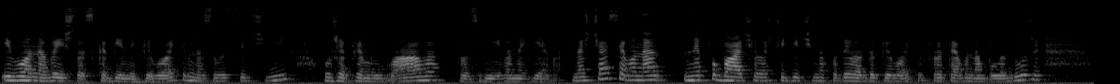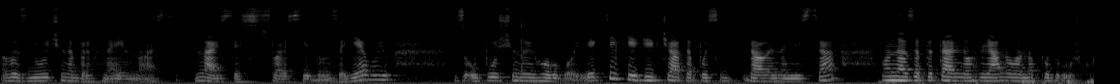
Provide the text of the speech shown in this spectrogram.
Івона вийшла з кабіни пілотів назустріч їй уже прямувала розгнівана Єва. На щастя, вона не побачила, що дівчина ходила до пілотів, проте вона була дуже розлючена брехнею Насті. Настя йшла слідом за Євою з опущеною головою. Як тільки дівчата посідали на місця, вона запитально глянула на подружку,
